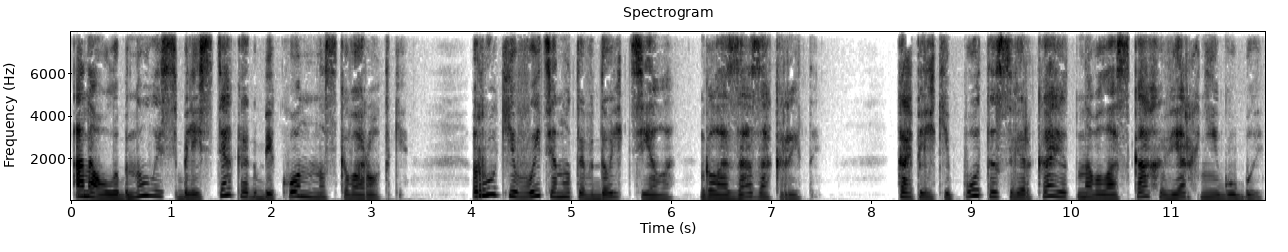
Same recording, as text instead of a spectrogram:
Она улыбнулась, блестя, как бекон на сковородке. Руки вытянуты вдоль тела, глаза закрыты. Капельки пота сверкают на волосках верхней губы,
